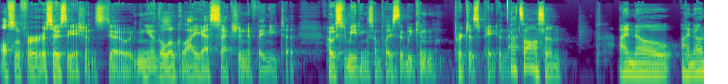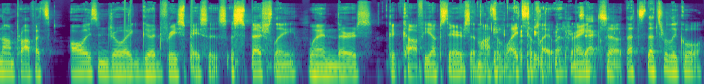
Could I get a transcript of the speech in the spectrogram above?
also for associations. So, you know, the local IES section if they need to host a meeting someplace that we can participate in that. That's awesome. I know I know nonprofits always enjoy good free spaces, especially when there's good coffee upstairs and lots of lights to play with, right? Exactly. So that's that's really cool.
